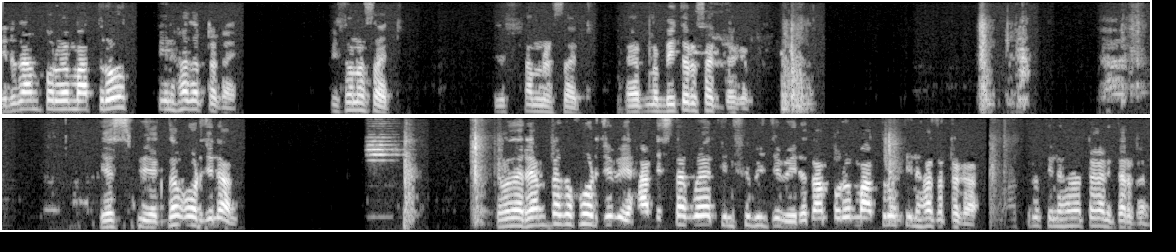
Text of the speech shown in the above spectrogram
Itu kan problematur তিন হাজার টাকায়। পিছনের সাইড সামনের সাইড আপনার ভিতরের সাইড দেখেন। এসপি একদম অরিজিনাল এবার RAM four GB hard disk থাকবে তিনশো বিশ জিবি এটা দাম পড়বে মাত্র তিন হাজার টাকা। মাত্র তিন হাজার টাকা নিতে পারবেন।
